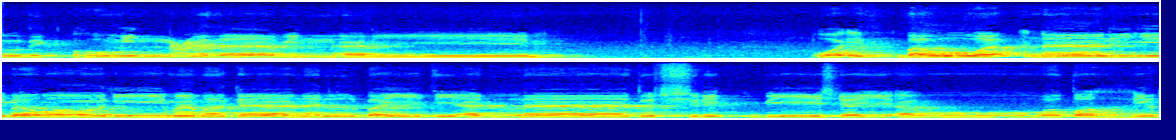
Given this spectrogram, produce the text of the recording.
نذقه من عذاب أليم. وإذ بوأنا تشرك بي شيئا وطهر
